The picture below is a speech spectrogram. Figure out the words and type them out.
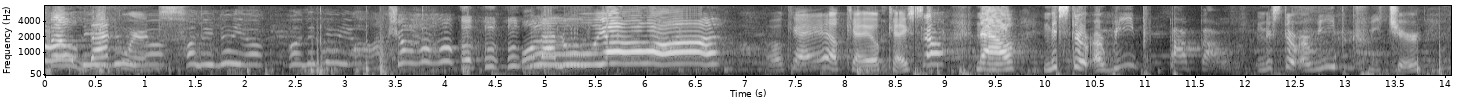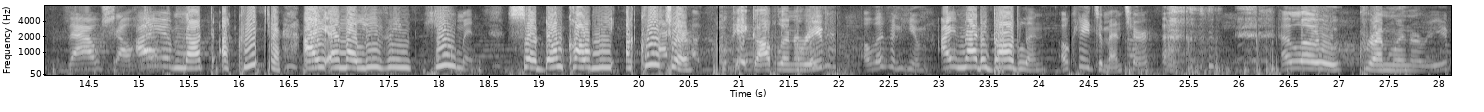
spelled backwards. Hallelujah. Hallelujah. Oh, hallelujah. Okay, okay, okay. So now, Mr. Arib, Mr. Arib creature, thou shalt have. I am not a creature. I am a living human. So don't call me a creature. Uh, okay, Goblin Reeb. a living human. I am not a goblin. Okay, Dementor. Hello, Gremlin Reeb.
